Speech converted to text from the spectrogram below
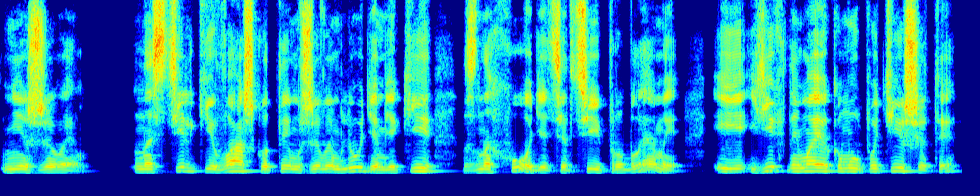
ніж живим. Настільки важко тим живим людям, які знаходяться в цій проблемі, і їх немає кому потішити,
